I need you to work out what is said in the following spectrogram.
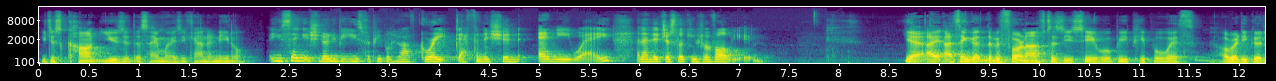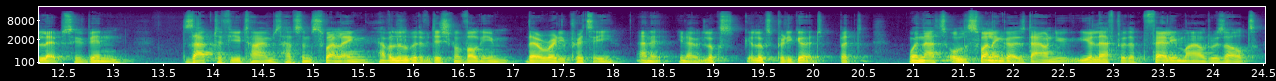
you just can't use it the same way as you can a needle. Are you saying it should only be used for people who have great definition anyway, and then they're just looking for volume? Yeah, I, I think the before and afters you see will be people with already good lips who've been zapped a few times, have some swelling, have a little bit of additional volume, they're already pretty, and it you know it looks it looks pretty good. But when that's all the swelling goes down, you, you're left with a fairly mild result,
